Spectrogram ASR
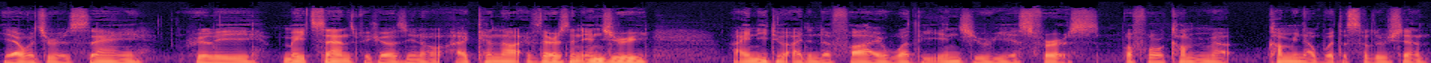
yeah, what you were saying really made sense because you know I cannot. If there's an injury, I need to identify what the injury is first before coming up coming up with a solution.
